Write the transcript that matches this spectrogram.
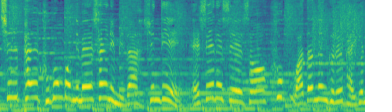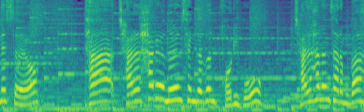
7890번님의 사연입니다. 신디, SNS에서 훅 와닿는 글을 발견했어요. 다 잘하려는 생각은 버리고 잘하는 사람과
